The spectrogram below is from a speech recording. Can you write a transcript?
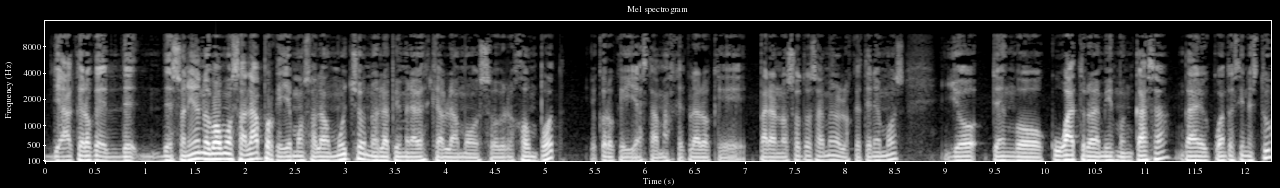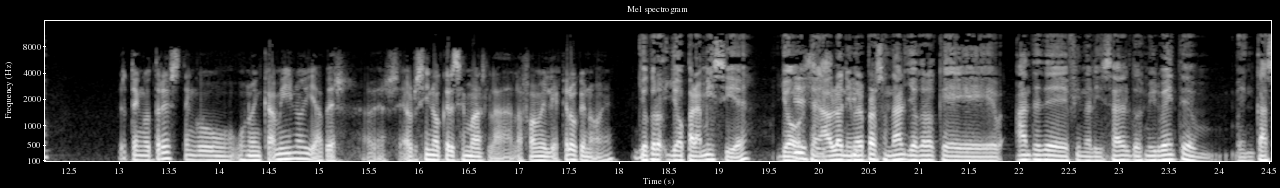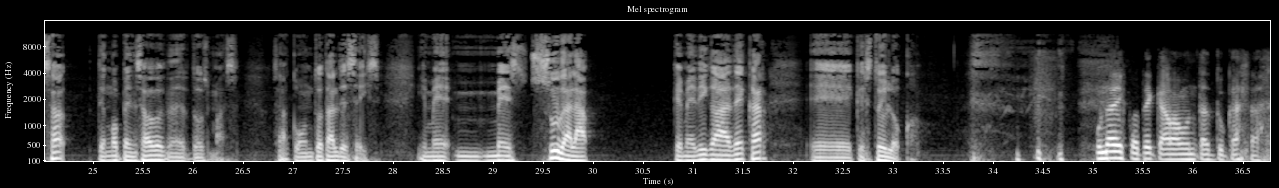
ya creo que de, sonido no vamos a hablar porque ya hemos hablado mucho, no es la primera vez que hablamos sobre el HomePod. Yo creo que ya está más que claro que para nosotros al menos los que tenemos, yo tengo cuatro ahora mismo en casa. Gael, ¿cuántos tienes tú? Yo tengo tres, tengo uno en camino y a ver, a ver, a ver si no crece más la, la familia. Creo que no, ¿eh? Yo creo, yo para mí sí, ¿eh? Yo te hablo a nivel personal, yo creo que antes de finalizar el 2020 en casa tengo pensado tener dos más. O sea, con un total de seis. Y me, me suda la que me diga a Decar eh, que estoy loco. Una discoteca va a montar tu casa.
